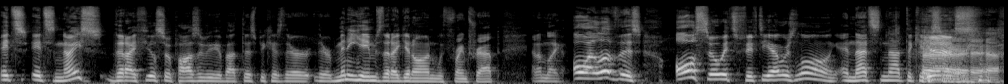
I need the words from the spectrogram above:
it's it's nice that I feel so positively about this because there there are many games that I get on with Frame Trap and I'm like, oh, I love this. Also, it's 50 hours long, and that's not the case. Yes. Yeah.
